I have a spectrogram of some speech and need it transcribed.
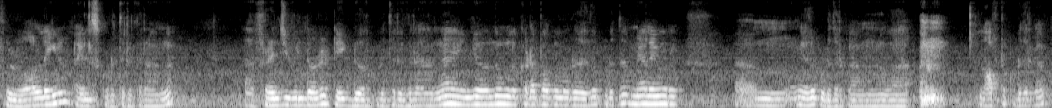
ஃபுல் வால்லையும் டைல்ஸ் கொடுத்துருக்குறாங்க. ஃப்ரெஞ்சு விண்டோவில் டேக் டோர் கொடுத்துருக்குறாங்க. இங்கே வந்து உங்களுக்கு கடப்பாக்கள் ஒரு இது கொடுத்து மேலே ஒரு இது கொடுத்துருக்காங்க லாஃப்ட் கொடுத்துருக்காங்க.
